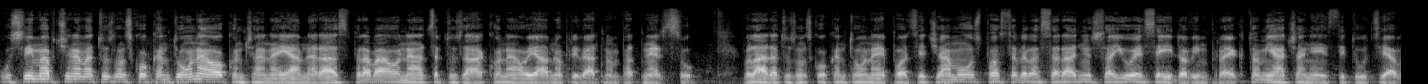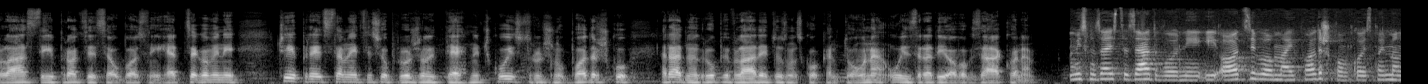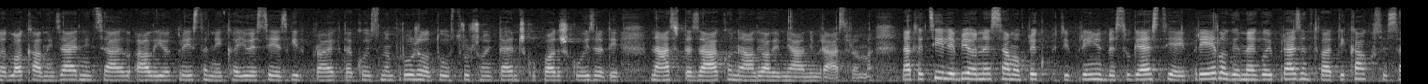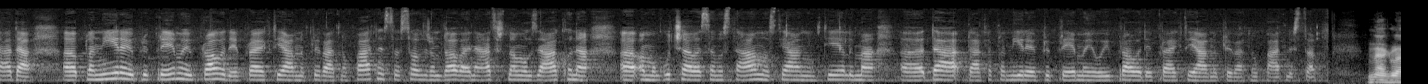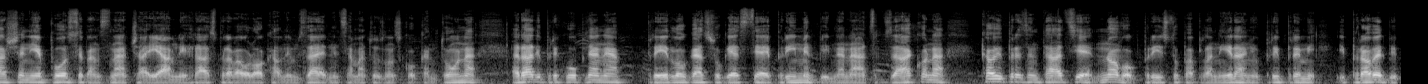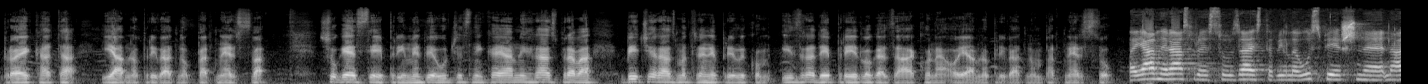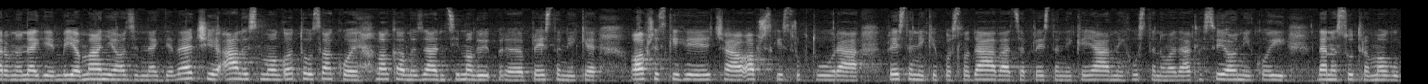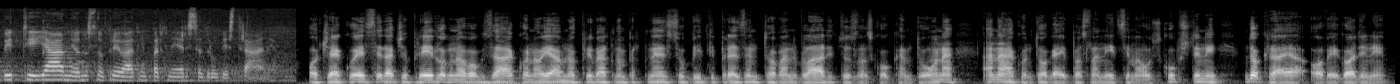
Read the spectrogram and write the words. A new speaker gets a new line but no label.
U svim općinama Tuzlanskog kantona okončana je javna rasprava o nacrtu zakona o javno-privatnom partnerstvu. Vlada Tuzlanskog kantona je, podsjećamo, uspostavila saradnju sa USAID ovim projektom jačanja institucija vlasti i procesa u Bosni i Hercegovini, čiji predstavnici su pružili tehničku i stručnu podršku radnoj grupi vlade Tuzlanskog kantona u izradi ovog zakona.
Mi smo zaista zadovoljni i odzivom, a i podrškom koju smo imali od lokalnih zajednica, ali i od predstavnika USAID GIF projekta koji su nam pružali tu stručnu i tehničku podršku u izradi nacrta zakona, ali i ovim javnim raspravama. Dakle, cilj je bio ne samo prikupiti primjedbe, sugestije i prijedloge, nego i prezentovati kako se sada planiraju, pripremaju i provode projekte javno-privatnog partnerstva, s obzirom da ovaj nacrt novog zakona omogućava samostalnost javnim tijelima da dakle, planiraju, pripremaju i provode projekte javno-privatnog javnog partnerstva.
Naglašen je poseban značaj javnih rasprava u lokalnim zajednicama Tuzlanskog kantona radi prikupljanja predloga, sugestija i primjedbi na nacrt zakona, kao i prezentacije novog pristupa planiranju, pripremi i provedbi projekata javno-privatnog partnerstva. Sugestije i primjedbe učesnika javnih rasprava bit će razmatrene prilikom izrade predloga zakona o javno-privatnom partnerstvu.
Javne rasprave su zaista bile uspješne, naravno negdje je bio manji odziv, negdje veći, ali smo gotovo u svakoj lokalnoj zajednici imali e, predstavnike opštinskih vijeća, opštinskih struktura, predstavnike poslodavaca, predstavnike javnih ustanova, dakle svi oni koji danas sutra mogu biti javni, odnosno privatni partneri sa druge strane.
Očekuje se da će predlog novog zakona o javno-privatnom partnerstvu biti prezentovan vladi Tuzlanskog kantona, a nakon toga i poslanicima u Skupštini do kraja ove godine.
